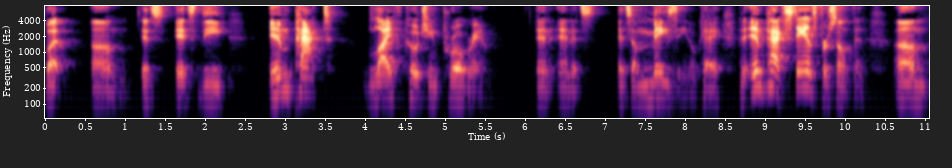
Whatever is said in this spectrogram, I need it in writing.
but um, it's it's the impact life coaching program and and it's it's amazing okay and impact stands for something um,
